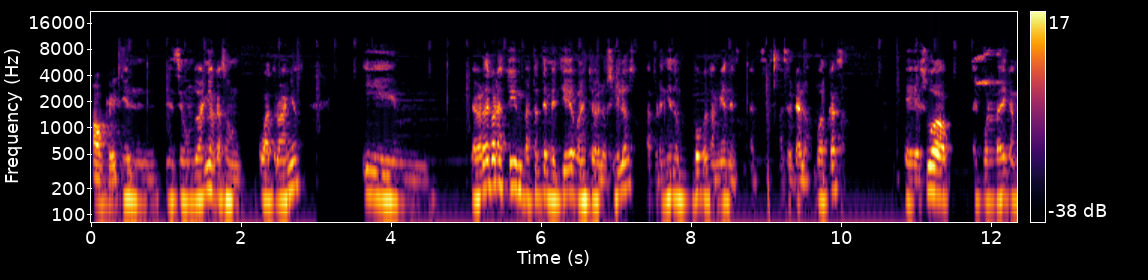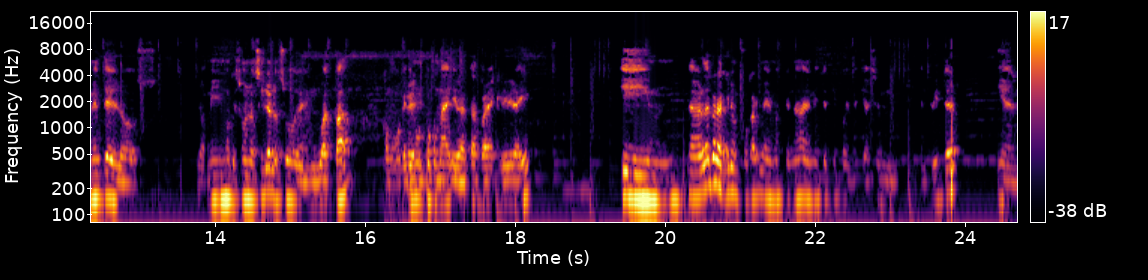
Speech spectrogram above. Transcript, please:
Ok. en, en segundo año, acá son cuatro años. Y la verdad que ahora estoy bastante metido con esto de los hilos, aprendiendo un poco también de- acerca de los podcasts. Eh, subo esporádicamente los, los mismos que suben los hilos, los subo en Wattpad, como que tengo un poco más de libertad para escribir ahí. Y mm, la verdad que ahora quiero enfocarme más que nada en este tipo de investigación en Twitter y en,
